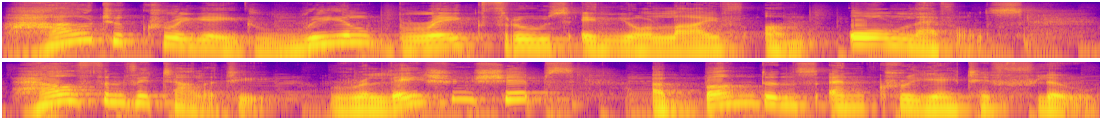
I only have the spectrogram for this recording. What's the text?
how to create real breakthroughs in your life on all levels health and vitality, relationships, abundance, and creative flow.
